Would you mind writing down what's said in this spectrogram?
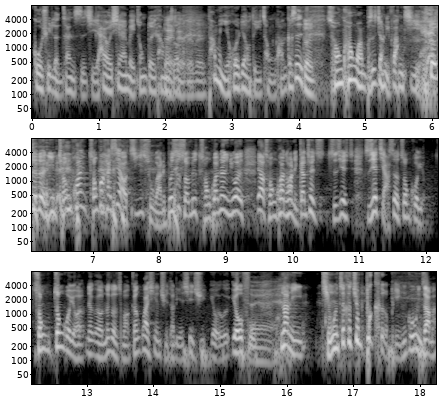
过去冷战时期，还有现在美中对抗的时候，对对对对他们也会料敌从宽。可是从宽完不是叫你放弃？对对对，你从宽从宽还是要有基础啊！你不是说从宽，那你如果要从宽的话，你干脆直接直接假设中国有中中国有那个有那个什么跟外星人取得联系去有优抚，那你请问这个就不可评估，你知道吗？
